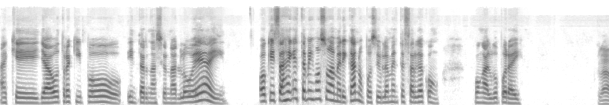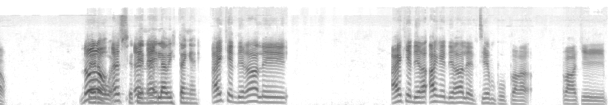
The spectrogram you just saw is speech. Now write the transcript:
a que ya otro equipo internacional lo vea y, o quizás en este mismo sudamericano posiblemente salga con, con algo por ahí. Claro. No, Pero bueno, es- se eh, tiene eh, ahí la vista en él. hay que darle hay que, dar- hay que darle el tiempo para, para que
